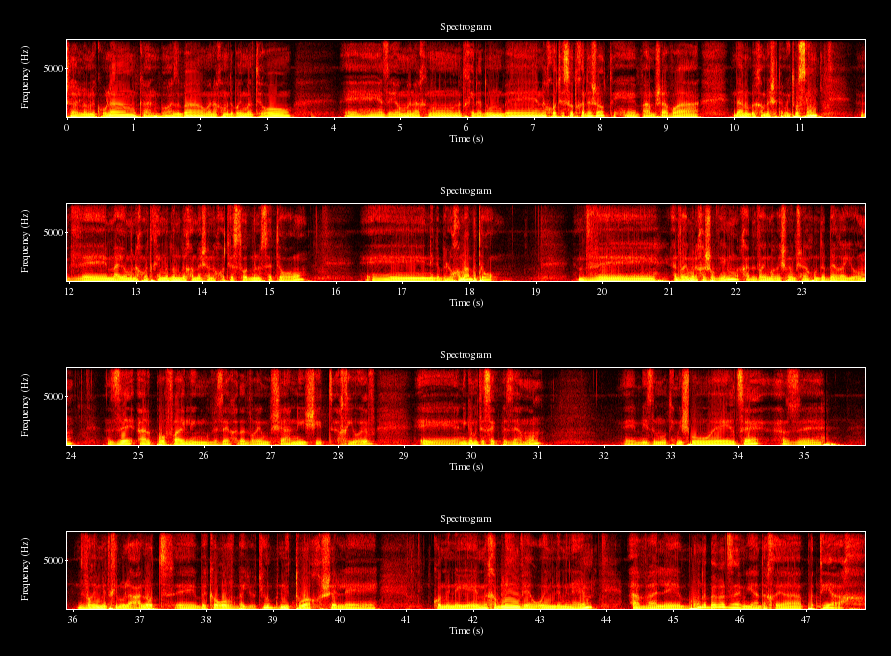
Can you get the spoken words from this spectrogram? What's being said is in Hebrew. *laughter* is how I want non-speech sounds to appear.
שלום לכולם, כאן בועז בר ואנחנו מדברים על טרור. אז היום אנחנו נתחיל לדון בהנחות יסוד חדשות. פעם שעברה דנו בחמשת המיתוסים, ומהיום אנחנו מתחילים לדון בחמש הנחות יסוד בנושא טרור, לגבי לוחמה בטרור. והדברים האלה חשובים, אחד הדברים הראשונים שאנחנו נדבר היום זה על profiling, וזה אחד הדברים שאני אישית הכי אוהב. אני גם מתעסק בזה המון. בהזדמנות, אם מישהו ירצה, אז דברים יתחילו לעלות בקרוב ביוטיוב, ניתוח של כל מיני מחבלים ואירועים למיניהם, אבל בואו נדבר על זה מיד אחרי הפתיח.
